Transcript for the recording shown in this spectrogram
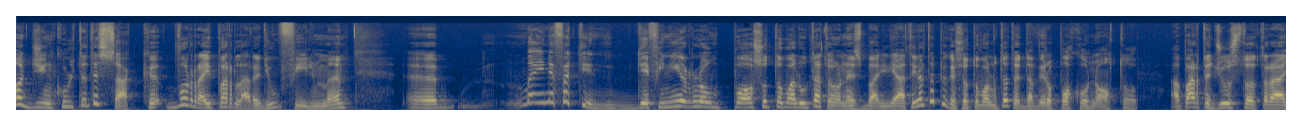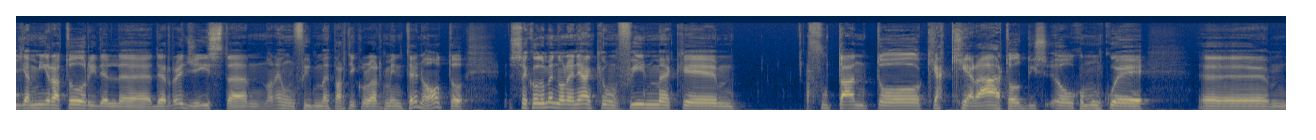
Oggi in Cult de Sac vorrei parlare di un film, eh, in effetti definirlo un po' sottovalutato non è sbagliato, in realtà più che sottovalutato è davvero poco noto. A parte giusto tra gli ammiratori del, del regista, non è un film particolarmente noto, secondo me non è neanche un film che fu tanto chiacchierato o comunque... Eh,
